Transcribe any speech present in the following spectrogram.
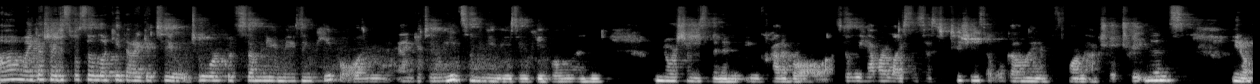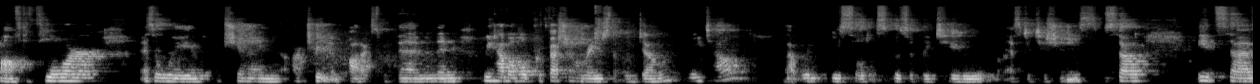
Oh my gosh, I just feel so lucky that I get to to work with so many amazing people and, and get to meet so many amazing people. And Nordstrom has been incredible. So we have our licensed estheticians that will go in and perform actual treatments, you know, off the floor as a way of sharing our treatment products with them. And then we have a whole professional range that we don't retail that would be sold exclusively to estheticians. So it's uh,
